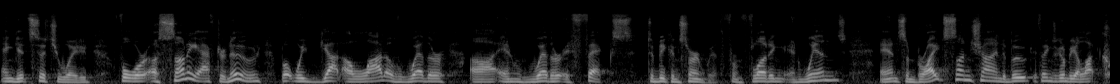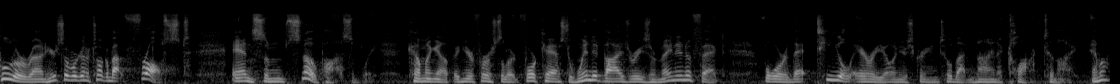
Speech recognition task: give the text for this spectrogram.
and get situated for a sunny afternoon, but we've got a lot of weather uh, and weather effects to be concerned with from flooding and winds and some bright sunshine to boot. Things are going to be a lot cooler around here, so we're going to talk about frost and some snow possibly coming up in your first alert forecast. Wind advisories remain in effect for that teal area on your screen until about 9 o'clock tonight. Emma?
